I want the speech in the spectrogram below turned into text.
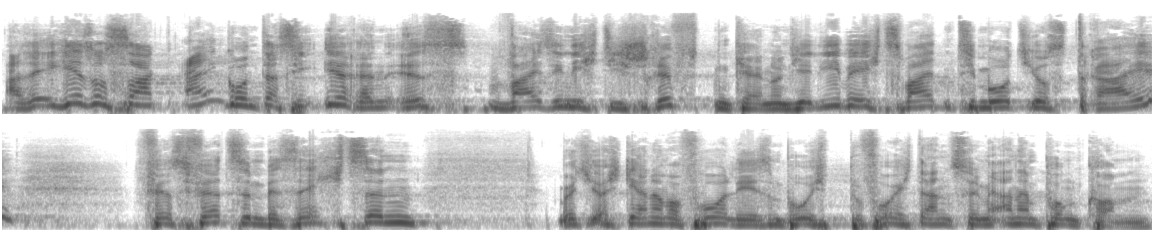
Also Jesus sagt, ein Grund, dass sie irren, ist, weil sie nicht die Schriften kennen. Und hier liebe ich 2. Timotheus 3, Vers 14 bis 16 möchte ich euch gerne mal vorlesen, bevor ich dann zu dem anderen Punkt komme.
